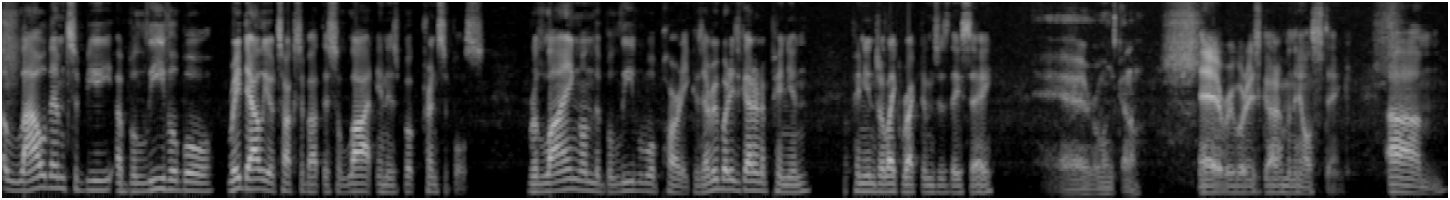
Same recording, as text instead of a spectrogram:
allow them to be a believable ray dalio talks about this a lot in his book principles relying on the believable party because everybody's got an opinion opinions are like rectums as they say everyone's got them everybody's got them and they all stink um,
